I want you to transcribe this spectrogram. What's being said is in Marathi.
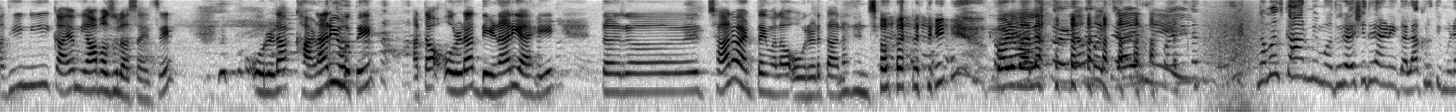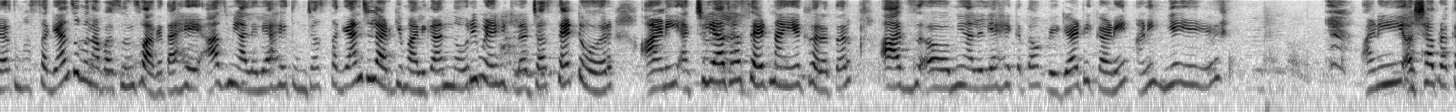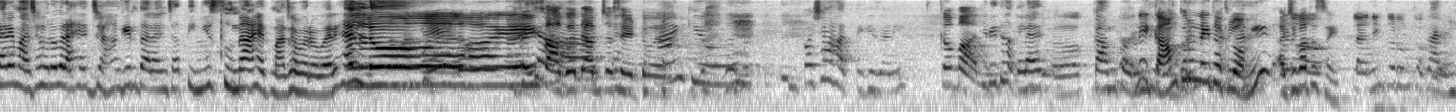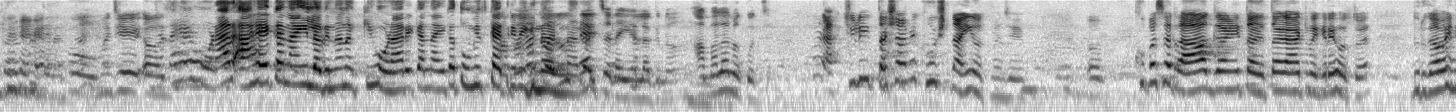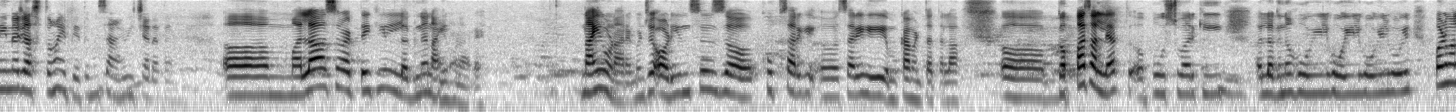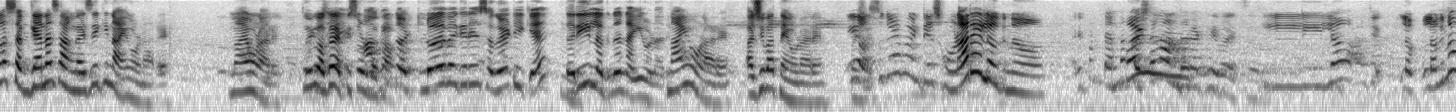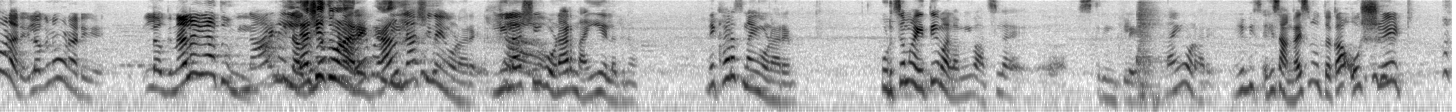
आधी मी कायम या बाजूला असायचे. ओरडा खाणारी होते. आता ओरडा देणारी आहे. तर छान वाटतंय मला ओरडताना त्यांच्यावरती. पण मला नमस्कार मी मधुरा शिधे आणि कलाकृती मिळणार तुम्हा सगळ्यांचं मनापासून स्वागत आहे. आज मी आलेले आहे तुमच्या सगळ्यांची लाडकी मालिका नवरी मिळे हिटलरच्या सेटवर. आणि ॲक्च्युली आज हा सेट नाही आहे खरं तर. आज मी आलेली आहे एका वेगळ्या ठिकाणी. आणि ये ये ये. आणि अशा प्रकारे माझ्याबरोबर आहेत जहांगीरदारांच्या तिन्ही सुना आहेत माझ्याबरोबर. हॅलो स्वागत आहे आमच्या सेटवर. थँक्यू कशा आहात तिघी जणी कमाल. किती थकलायत? काम करून नाही काम करून नाही थकलो आम्ही. अजिबातच नाही. प्लॅनिंग करून. हो म्हणजे आता हे होणार आहे का नाही? लग्न नक्की होणार आहे का नाही? का तुम्हीच काहीतरी विघ्न आणणार? आहे द्यायचं नाहीये लग्न. आम्हाला नकोच. पण ऍक्च्युली तशा आम्ही खुश नाही होत म्हणजे अ, खूप असं राग आणि तळतळाट वगैरे होतोय. दुर्गा वहिनींना जास्त माहिती आहे तुम्ही सांग विचारत आहे अं, मला असं वाटतंय की लग्न नाही होणार आहे. नाही होणार आहे. म्हणजे ऑडियन्सेस खूप सारे सारे हे काय म्हणतात त्याला गप्पा चालल्यात पोस्टवर की लग्न होईल होईल होईल होईल. पण मला सगळ्यांना सांगायचं आहे की नाही होणार आहे. नाही होणार आहे. तुम्ही बघा एपिसोड बघा. नटलोय वगैरे सगळं ठीक आहे तरी लग्न नाही होणार नाही होणार आहे. अजिबात नाही होणार आहे. असं काय म्हणतेस? होणार आहे लग्न? अरे पण त्यांना कशाला अंधारात ठेवायचं? लीला म्हणजे लग- लग्न होणार आहे लग्न होणार आहे. लग्नाला या तुम्ही. लीलाशीच होणार आहे का? लीलाशी नाही होणार आहे. लीलाशी होणार नाहीये लग्न. नाही खरंच नाही होणार आहे. पुढचं माहिती आहे मला मी वाचलंय स्क्रीन प्ले नाही होणार आहे. म्हणजे मी हे सांगायचं नव्हतं का? ओ शेट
